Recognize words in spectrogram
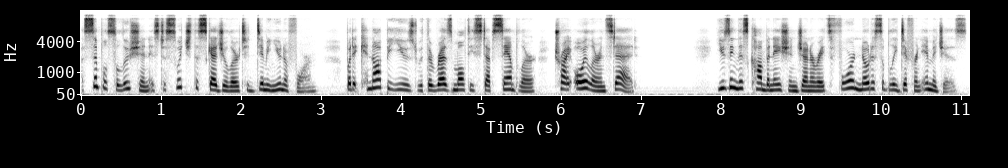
A simple solution is to switch the scheduler to DDIM Uniform, but it cannot be used with the Res Multi-Step Sampler, try Euler instead. Using this combination generates four noticeably different images.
